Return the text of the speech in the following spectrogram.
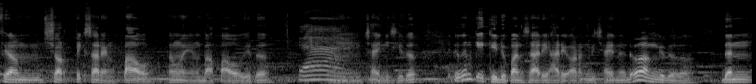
film short Pixar yang Pau tau gak yang Bapau gitu. Ya. Yang Chinese gitu. Itu kan kayak kehidupan sehari-hari orang di China doang gitu loh. Dan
